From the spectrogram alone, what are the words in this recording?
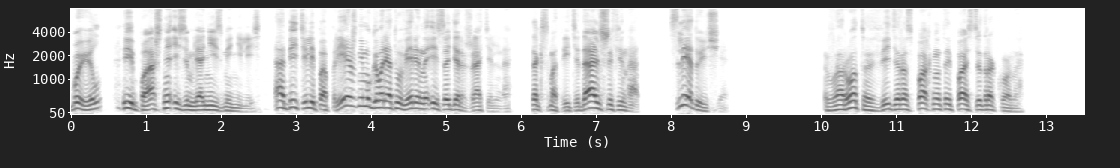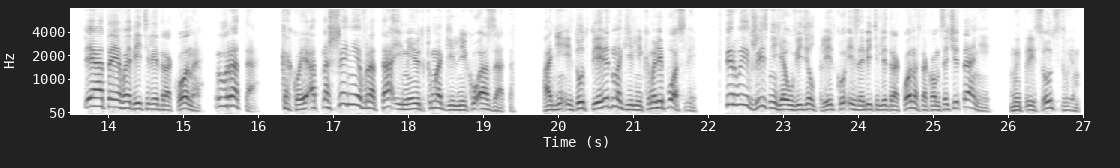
Был, и башня, и земля не изменились. Обители по-прежнему говорят уверенно и содержательно. Так смотрите дальше, Финат. Следующее. Ворота в виде распахнутой пасти дракона. Пятое в обители дракона — врата. Какое отношение врата имеют к могильнику азатов? Они идут перед могильником или после? Впервые в жизни я увидел плитку из обители дракона в таком сочетании. Мы присутствуем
